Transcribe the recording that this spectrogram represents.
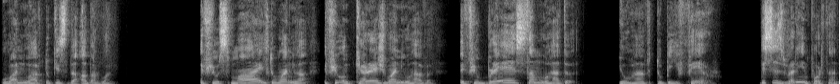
one, you have to kiss the other one. If you smile to one, you have, if you encourage one, you have, if you praise some, you have to, you have to be fair. This is very important.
